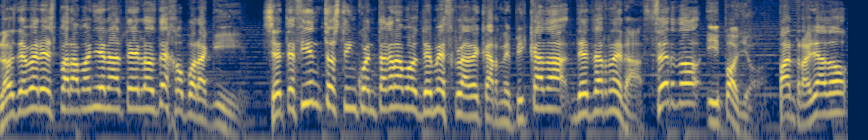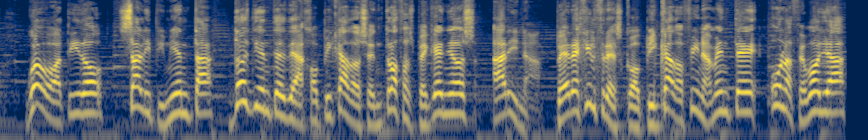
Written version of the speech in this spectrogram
Los deberes para mañana te los dejo por aquí. 750 gramos de mezcla de carne picada de ternera, cerdo y pollo, pan rallado, huevo batido, sal y pimienta, dos dientes de ajo picados en trozos pequeños, harina, perejil fresco picado finamente, una cebolla,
